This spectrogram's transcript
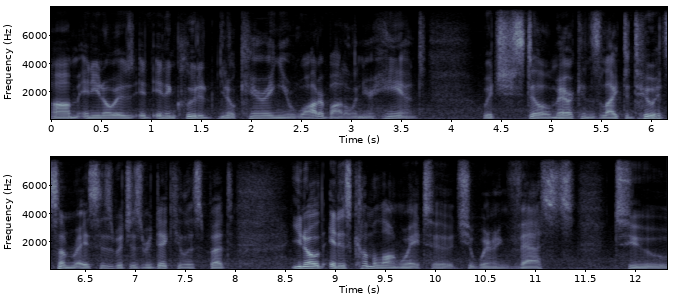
um, and you know it, it, included you know carrying your water bottle in your hand, which still Americans like to do at some races, which is ridiculous, but you know it has come a long way to, to wearing vests, to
